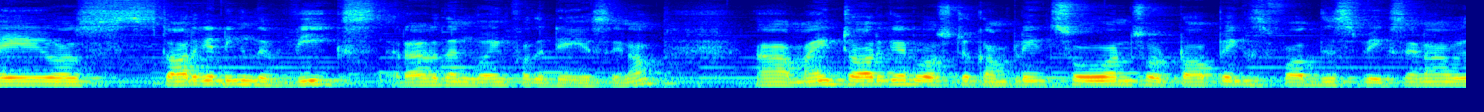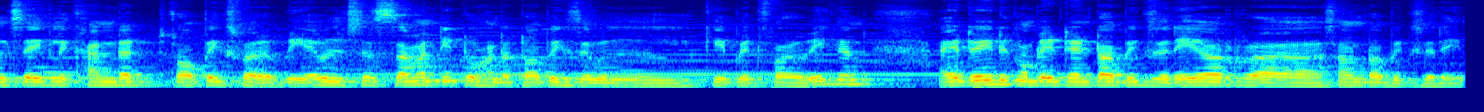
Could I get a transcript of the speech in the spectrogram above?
i was targeting the weeks rather than going for the days you know. Uh, my target was to complete so and so topics for this week. So, you know, i will say like 100 topics for a week. I will say 70 to 100 topics i will keep it for a week. And i try to complete 10 topics a day or uh, 7 topics a day.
